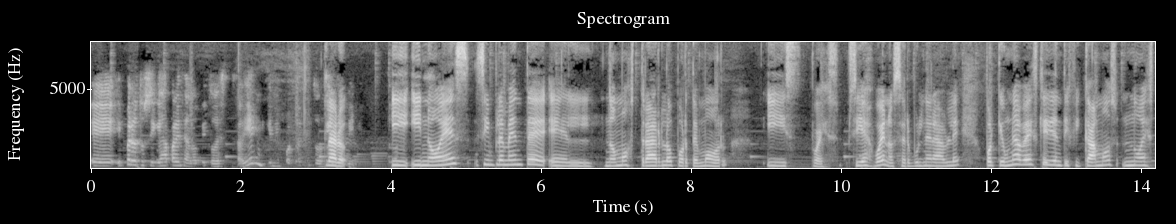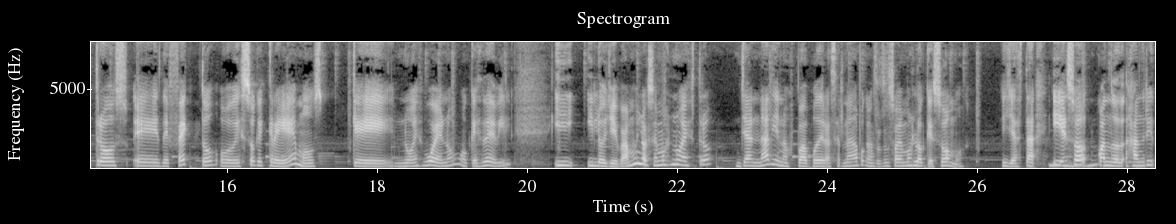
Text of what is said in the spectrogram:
eh, pero tú sigues aparentando que todo está bien, que no importa que todo claro. esté bien. Y, y no es simplemente el no mostrarlo por temor, y pues sí es bueno ser vulnerable, porque una vez que identificamos nuestros eh, defectos o eso que creemos que no es bueno o que es débil, y, lo llevamos y lo hacemos nuestro, ya nadie nos va a poder hacer nada porque nosotros sabemos lo que somos. Y ya está. Y eso, cuando Henry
